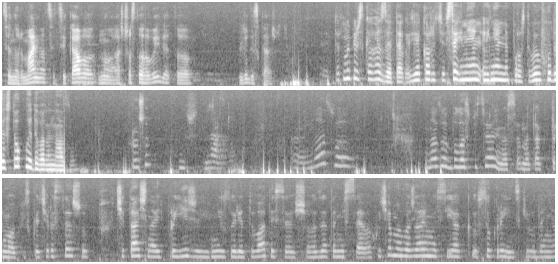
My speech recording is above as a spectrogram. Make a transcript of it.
це нормально, це цікаво. Ну а що з того вийде, то люди скажуть. Тернопільська газета. Як кажуть, все геніально просто. Ви виходили з коли давали назву? Назва була спеціальна саме так тернопільська, через те, щоб читач навіть приїжджий міг зорієнтуватися, що газета місцева. Хоча ми вважаємось як всеукраїнське видання.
